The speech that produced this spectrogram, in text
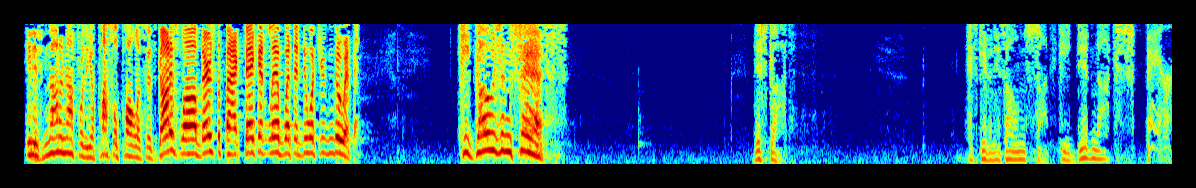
It is not enough for the Apostle Paul that says, God is love, there's the fact, take it, live with it, do what you can do with it. He goes and says, This God has given His own Son. He did not spare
